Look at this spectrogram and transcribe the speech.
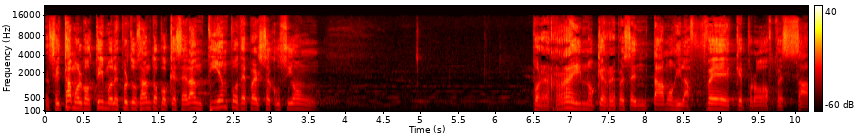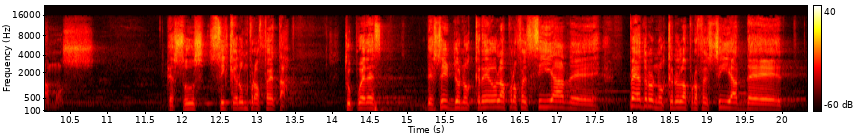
Necesitamos el bautismo del Espíritu Santo porque serán tiempos de persecución por el reino que representamos y la fe que profesamos. Jesús sí que era un profeta. Tú puedes decir, yo no creo la profecía de Pedro, no creo la profecía de,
